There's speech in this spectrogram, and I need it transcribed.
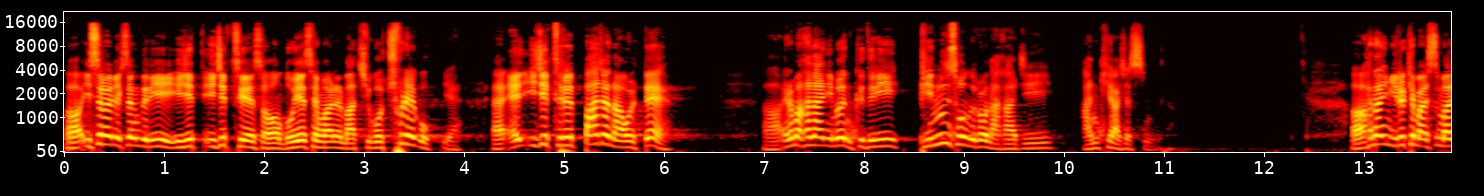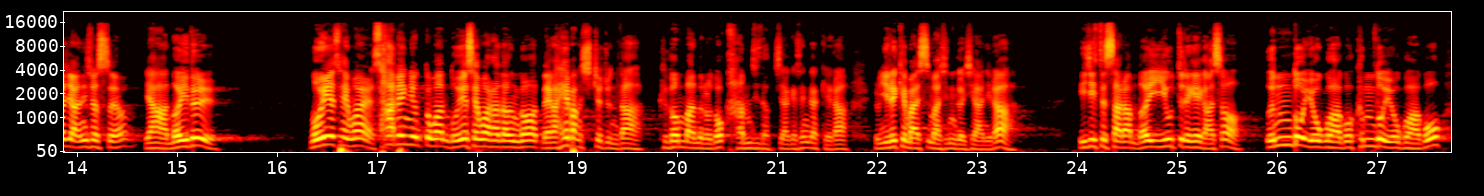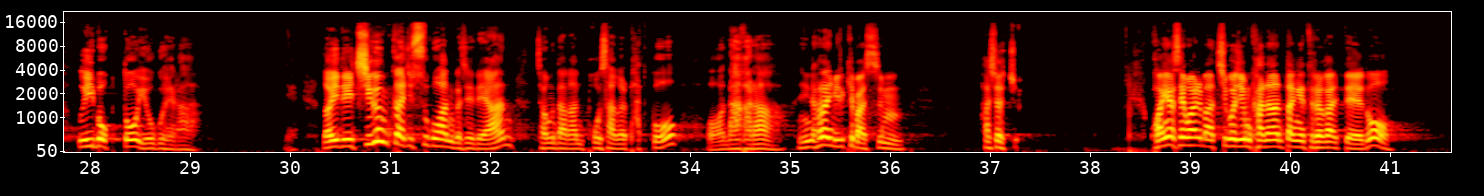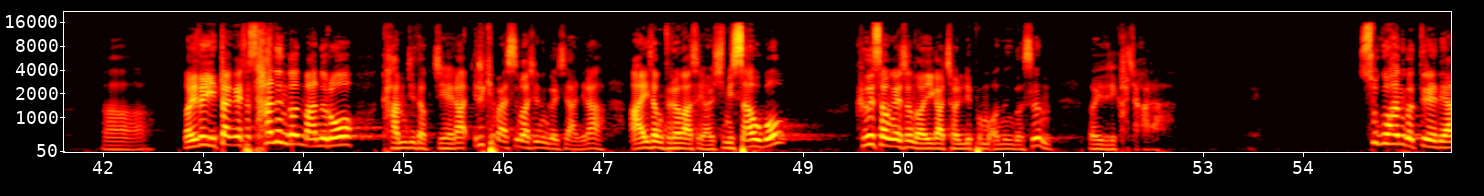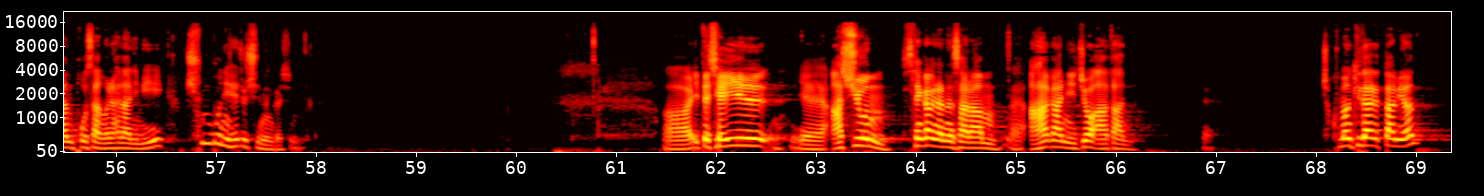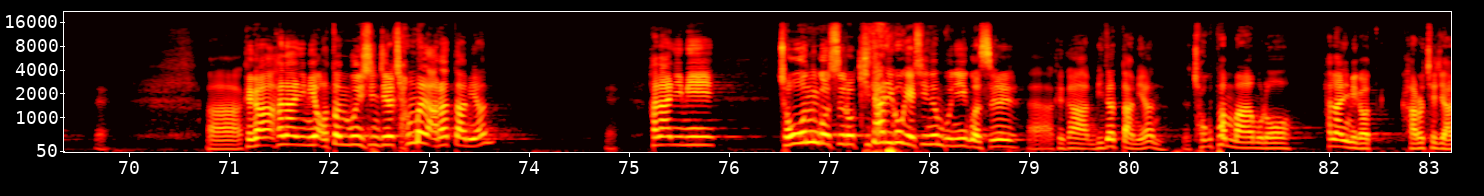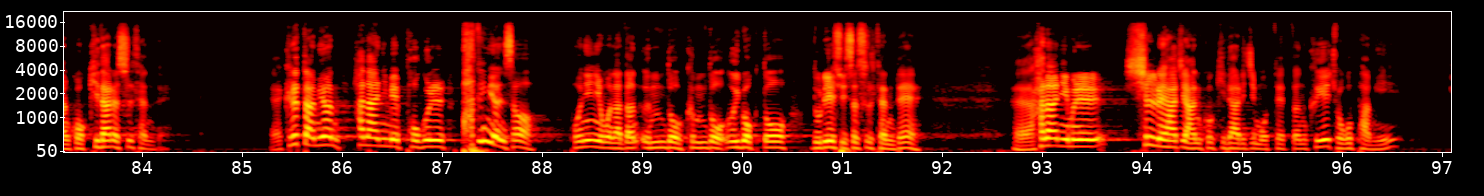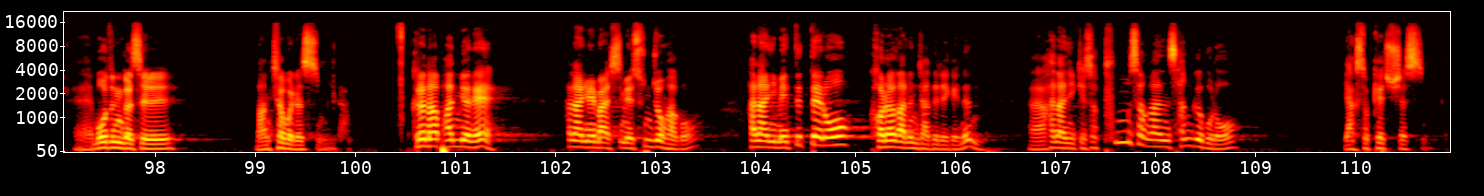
어, 이스라엘 백성들이 이집트, 에서 노예 생활을 마치고 출애굽, 예, 이집트를 빠져나올 때, 어, 여러분 하나님은 그들이 빈손으로 나가지 않게 하셨습니다. 어, 하나님 이렇게 말씀하지 않으셨어요? 야 너희들 노예 생활 400년 동안 노예 생활하던 거 내가 해방시켜 준다. 그것만으로도 감지덕지하게 생각해라. 이렇게 말씀하시는 것이 아니라 이집트 사람 너희 이웃들에게 가서 은도 요구하고 금도 요구하고 의복도 요구해라. 너희들이 지금까지 수고한 것에 대한 정당한 보상을 받고 어, 나가라. 하나님 이렇게 말씀하셨죠. 광야 생활을 마치고 지금 가나안 땅에 들어갈 때에도 아, 너희들 이 땅에서 사는 것만으로 감지덕지해라 이렇게 말씀하시는 것이 아니라 아이성 들어가서 열심히 싸우고 그 성에서 너희가 전리품 얻는 것은 너희들이 가져가라. 수고한 것들에 대한 보상을 하나님이 충분히 해주시는 것입니다. 어, 이때 제일 예, 아쉬운 생각나는 사람 아간이죠 아간. 예. 조금만 기다렸다면, 예. 아, 그가 하나님이 어떤 분이신지를 정말 알았다면, 예. 하나님이 좋은 것으로 기다리고 계시는 분인 것을 아, 그가 믿었다면 조급한 마음으로 하나님이 것 가로채지 않고 기다렸을 텐데. 예. 그랬다면 하나님의 복을 받으면서 본인이 원하던 은도, 금도, 의복도 누릴 수 있었을 텐데 하나님을 신뢰하지 않고 기다리지 못했던 그의 조급함이 모든 것을 망쳐버렸습니다. 그러나 반면에 하나님의 말씀에 순종하고 하나님의 뜻대로 걸어가는 자들에게는 하나님께서 풍성한 상급으로 약속해 주셨습니다.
